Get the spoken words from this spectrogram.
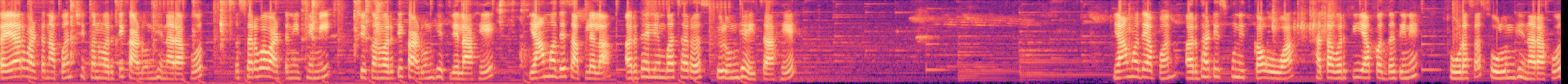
तयार वाटण आपण चिकन वरती काढून घेणार आहोत. तर सर्व वाटण इथे मी चिकनवरती काढून घेतलेला आहे. यामध्येच आपल्याला अर्ध्या लिंबाचा रस पिळून घ्यायचा आहे. यामध्ये आपण अर्धा टीस्पून इतका ओवा हातावरती या पद्धतीने थोडासा सोळून घेणार आहोत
